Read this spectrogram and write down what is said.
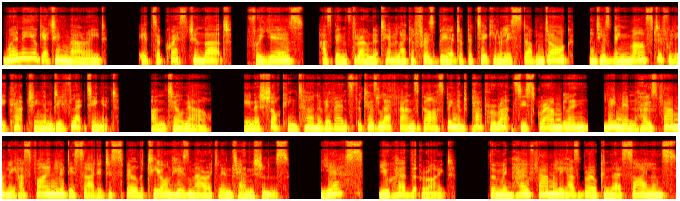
when are you getting married? It's a question that, for years, has been thrown at him like a frisbee at a particularly stubborn dog, and he's been masterfully catching and deflecting it. Until now. In a shocking turn of events that has left fans gasping and paparazzi scrambling, Lee Min Ho's family has finally decided to spill the tea on his marital intentions. Yes, you heard that right. The Min Ho family has broken their silence,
